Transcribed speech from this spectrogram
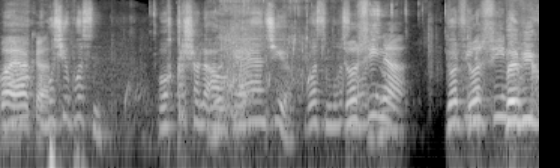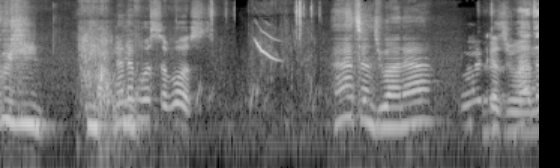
کۆیەکە ئەوە چی بۆسن ئەوە قرشە لە ئاوکیان چییە بۆسم بۆ دۆرفینە دۆرفین بەبیگوژین نەنە بۆستە بۆست ها چەند جوانە؟ کە جوانە؟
